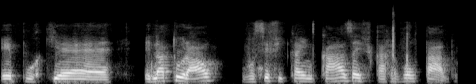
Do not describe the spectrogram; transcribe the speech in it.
é porque é, é natural você ficar em casa e ficar revoltado.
